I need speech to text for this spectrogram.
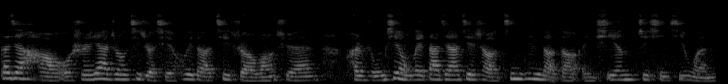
大家好，我是亚洲记者协会的记者王璇，很荣幸为大家介绍今天的的 ACN 最新新闻。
